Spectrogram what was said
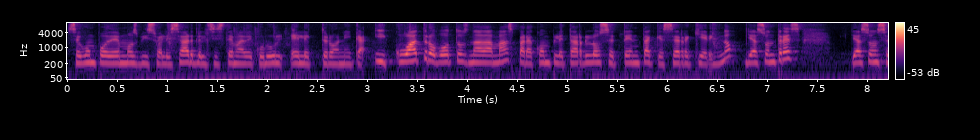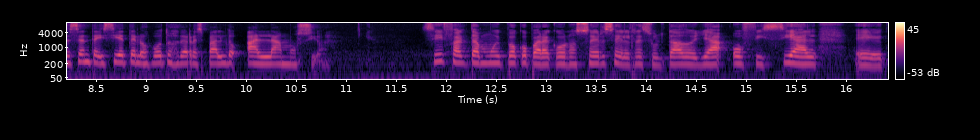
según podemos visualizar del sistema de curul electrónica, y cuatro votos nada más para completar los 70 que se requieren. No, ya son tres, ya son 67 los votos de respaldo a la moción. Sí, falta muy poco para conocerse el resultado ya oficial. Eh,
